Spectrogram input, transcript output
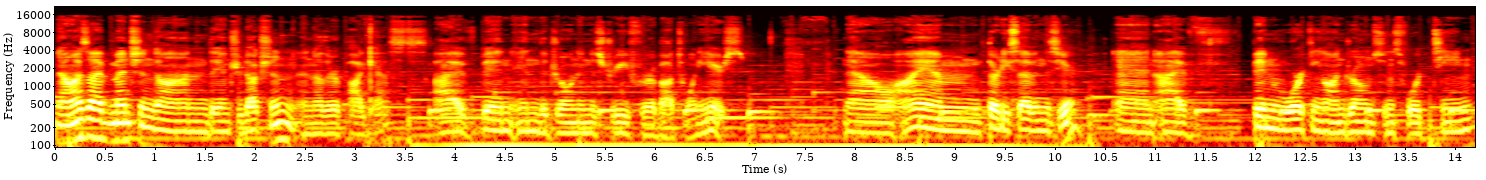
Now, as I've mentioned on the introduction and other podcasts, I've been in the drone industry for about 20 years. Now, I am 37 this year, and I've been working on drones since 14,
